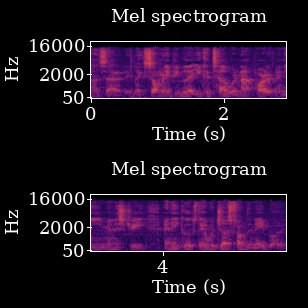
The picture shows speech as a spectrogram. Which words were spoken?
on Saturday. Like so many people that you could tell were not part of any ministry, any groups. They were just from the neighborhood.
